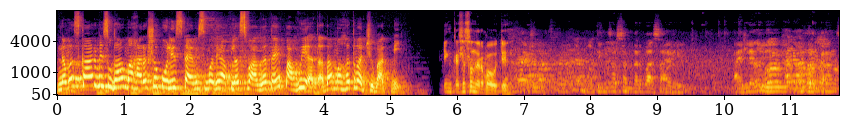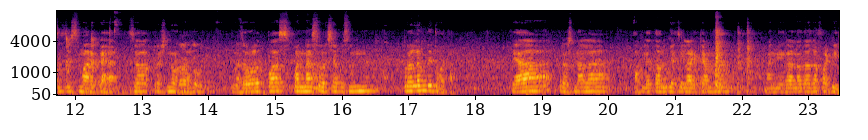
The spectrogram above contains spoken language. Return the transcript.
नमस्कार मी सुद्धा महाराष्ट्र पोलीस टाइम्समध्ये आपलं स्वागत आहे. पाहूयात आता महत्वाची बातमी. मीटिंग कशा संदर्भात होती? मिटिंगचा संदर्भ असा आहे. होळकरांचं जे स्मारक आहे प्रश्न होता तो जवळपास पन्नास वर्षापासून प्रलंबित होता. त्या प्रश्नाला आपल्या तालुक्याचे लाडके आमदार माननीय राणादादा पाटील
